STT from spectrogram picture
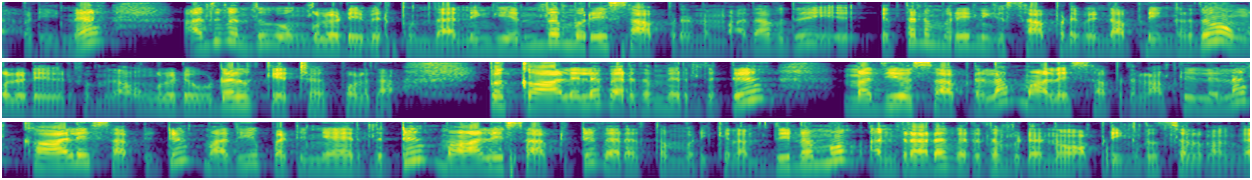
அப்படின்னா அது வந்து உங்களுடைய விருப்பம் தான். நீங்கள் எந்த முறை சாப்பிடணும் அதாவது எத்தனை முறை நீங்கள் சாப்பிட வேண்டும் அப்படிங்கிறது உங்களுடைய விருப்பம் தான். உங்களுடைய உடலுக்கு ஏற்றது போல தான். இப்போ காலையில் விரதம் இருந்துட்டு மதியம் சாப்பிடலாம் மாலை சாப்பிடலாம். அப்படி இல்லைன்னா காலை சாப்பிட்டுட்டு மதியம் பட்டினியாக இருந்துட்டு மாலை சாப்பிட்டுட்டு விரதம் முடிக்கலாம். தினமும் அன்றாட விரதம் விடணும் அப்படிங்கிறது சொல்லுவாங்க.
